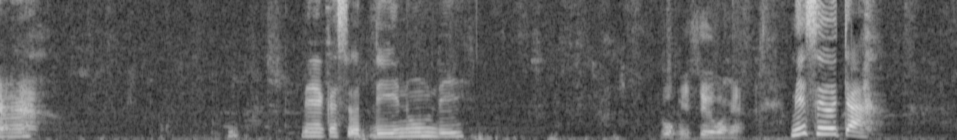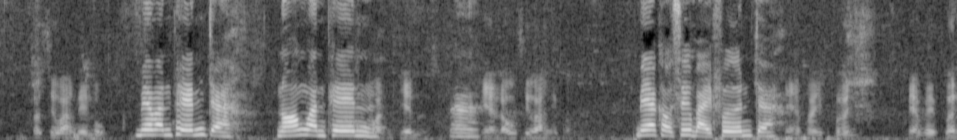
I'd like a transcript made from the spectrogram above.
ย่างนะน้แม่ก็สุดดีนุ่มดีำลูกมีซื้อว่าแม่มีซื้อจ้ะ เราซื้อว่างไหนลูกแม่วันเพ็ญจ้ะ น้องวันเพ็ญวันเพ็ญอ่าแม่เราซื้อว่างไหนก่อนแม่เขาซื้อใบเฟิร์นจ้ะ แม่ใบเฟิร์นแม่ใบเฟิร์น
